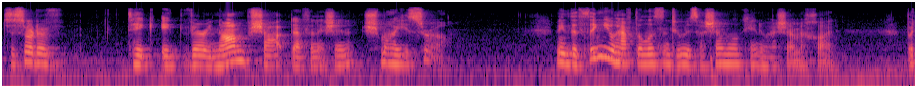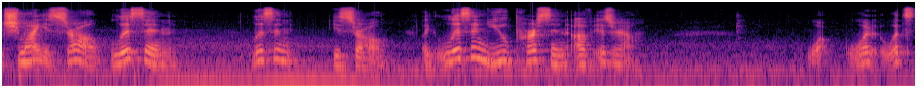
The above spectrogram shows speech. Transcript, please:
to sort of take a very non shot definition, Shema Yisrael. I mean, the thing you have to listen to is Hashem Elokeinu Hashem Echad. But Shema Yisrael, listen, listen, Yisrael, like listen, you person of Israel. What, what, what's,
